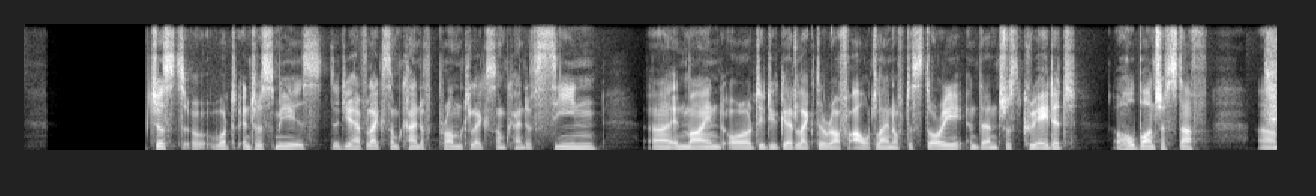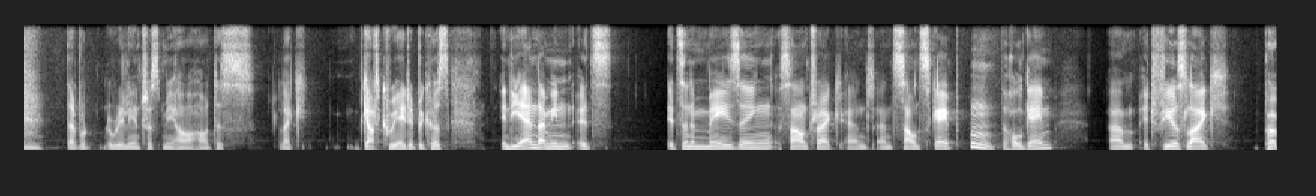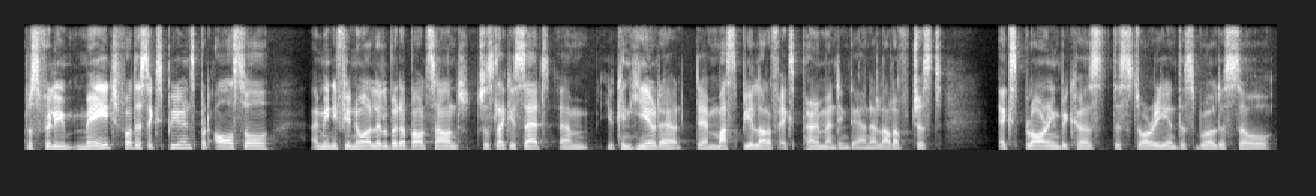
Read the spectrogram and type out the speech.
Just uh, what interests me is did you have like some kind of prompt, like some kind of scene uh, in mind, or did you get like the rough outline of the story and then just created a whole bunch of stuff? Um, that would really interest me how how this like got created because in the end, I mean, it's it's an amazing soundtrack and and soundscape. The whole game. Um, it feels like purposefully made for this experience, but also, I mean, if you know a little bit about sound, just like you said, um, you can hear that there must be a lot of experimenting there and a lot of just exploring because the story and this world is so,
